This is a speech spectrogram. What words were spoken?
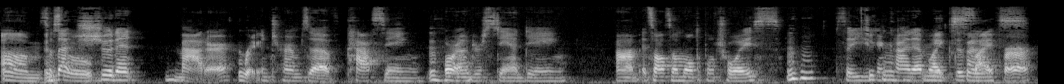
Um, so and that so, shouldn't matter Right. Mm-hmm. in terms of passing or understanding. Um, it's also multiple choice, mm-hmm. so you, you can, can kind of like decipher.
